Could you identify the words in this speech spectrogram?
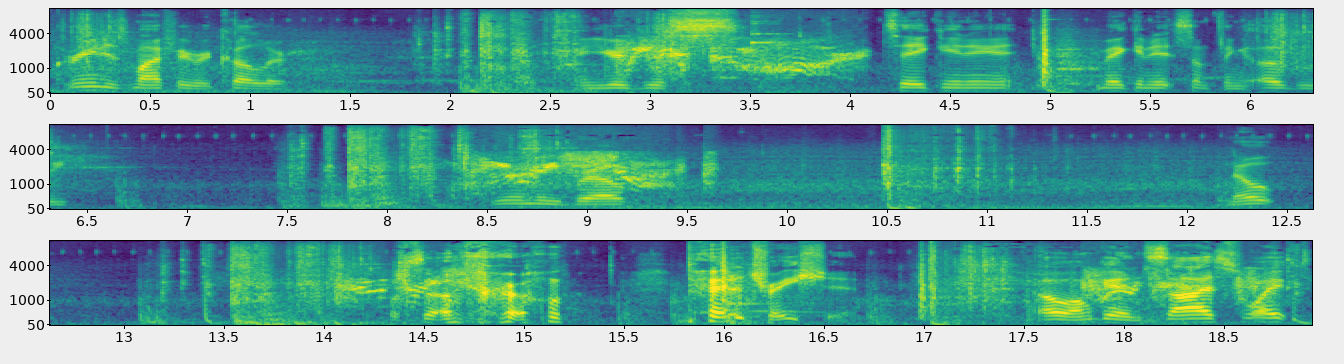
Green is my favorite color. And you're just taking it, making it something ugly. You and me, bro. Nope. What's up, bro? Penetration. Oh, I'm getting side swiped.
